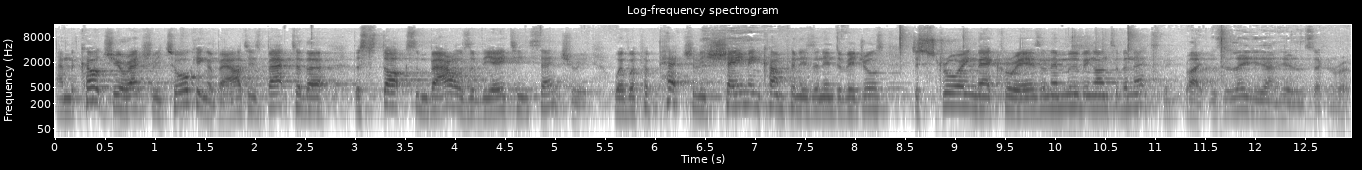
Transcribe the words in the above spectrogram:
And the culture you're actually talking about is back to the, the stocks and barrels of the 18th century, where we're perpetually shaming companies and individuals, destroying their careers, and then moving on to the next thing. Right, there's a lady down here in the second row.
